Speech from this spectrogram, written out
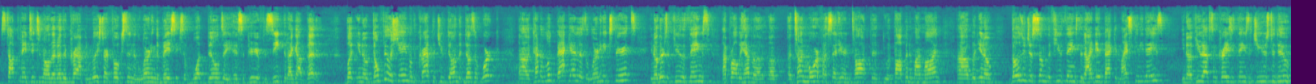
stopped paying attention to all that other crap, and really started focusing and learning the basics of what builds a, a superior physique that I got better. But you know, don't feel ashamed of the crap that you've done that doesn't work. Uh, kind of look back at it as a learning experience. You know, there's a few of the things I probably have a, a, a ton more if I sat here and talked that would pop into my mind. Uh, but you know, those are just some of the few things that I did back in my skinny days. You know, if you have some crazy things that you used to do,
